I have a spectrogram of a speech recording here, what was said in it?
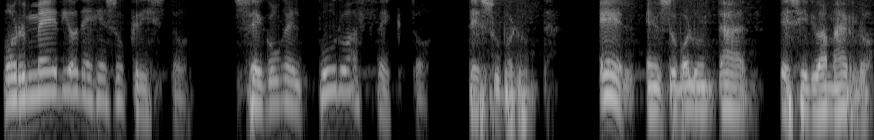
por medio de Jesucristo, según el puro afecto de su voluntad. Él en su voluntad decidió amarlo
